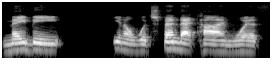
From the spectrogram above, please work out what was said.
maybe, you know, would spend that time with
